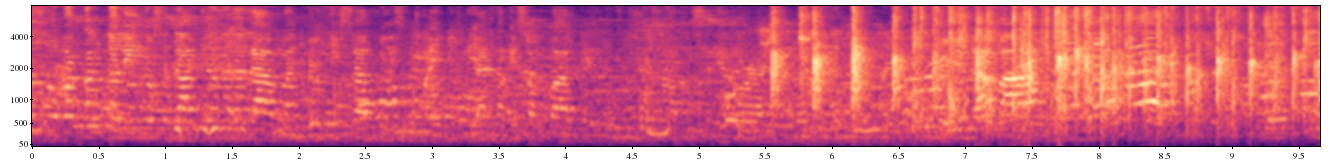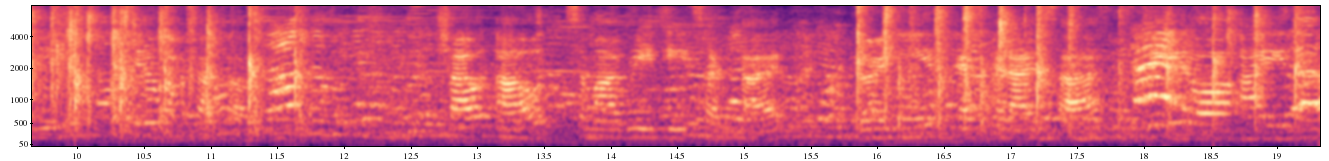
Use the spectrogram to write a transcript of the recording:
sukat ang talino sa dami ng nalalaman, kundi sa bilis mo maintindihan ng isang bagay. So, out sa mga grade 8 Santan, Darlene Esperanza, Jero Ayla,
